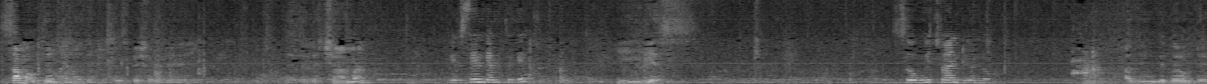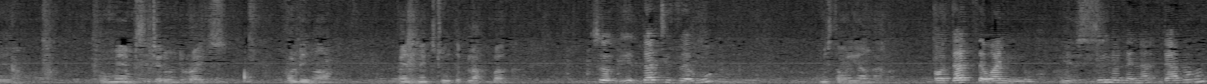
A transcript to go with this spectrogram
Some of them I know them, especially the, the, the chairman. You've seen them today? Yes, So which one do you know? I think the guy on the from where I'm seated on the right, holding a pen next to the black bag, So that is the who? Mr. Olianga. Oh, that's the one you know? Yes. Do you know the, the other one?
